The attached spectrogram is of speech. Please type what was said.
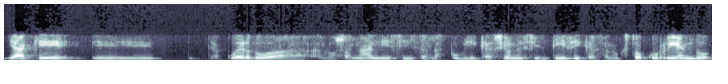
ya que eh, de acuerdo a, los análisis, a las publicaciones científicas, a lo que está ocurriendo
